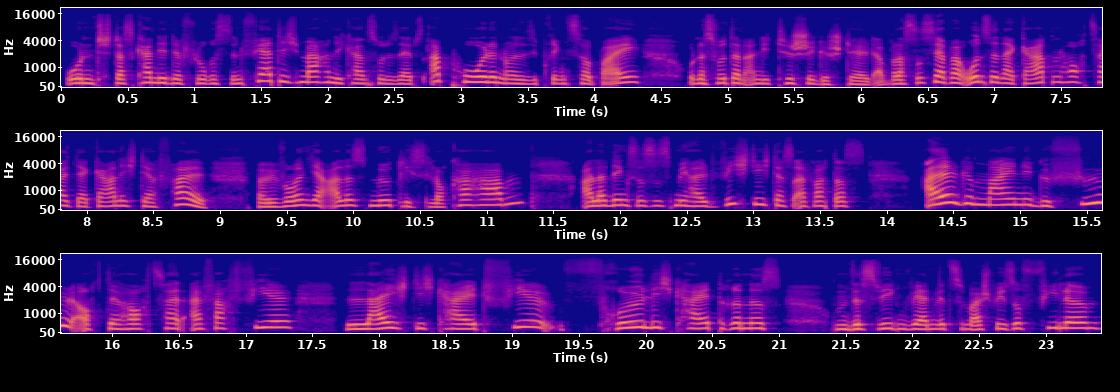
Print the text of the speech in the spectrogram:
und das kann dir der Floristin fertig machen, die kannst du dir selbst abholen oder sie bringt es vorbei und das wird dann an die Tische gestellt. Aber das ist ja bei uns in der Gartenhochzeit ja gar nicht der Fall, weil wir wollen ja alles möglichst locker haben. Allerdings ist es mir halt wichtig, dass einfach das allgemeine Gefühl auf der Hochzeit einfach viel Leichtigkeit, viel Fröhlichkeit drin ist. Und deswegen werden wir zum Beispiel so viele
